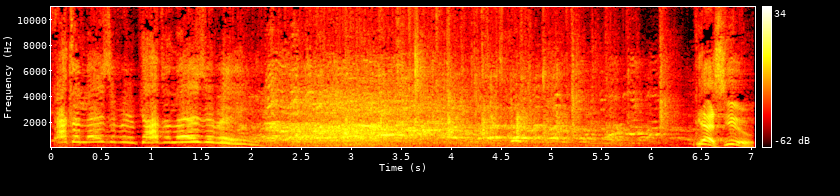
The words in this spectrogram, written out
Captain Laserbeam, Captain Laserbeam. Yes, you.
